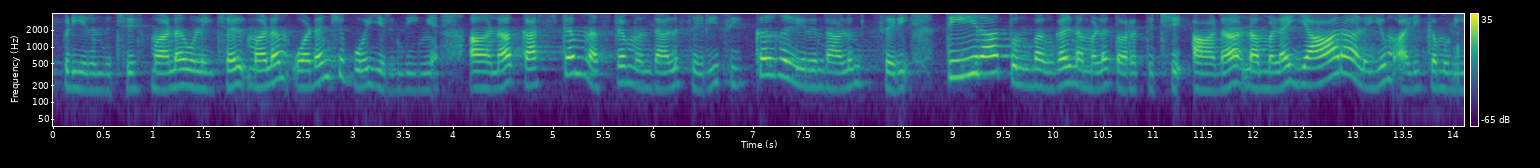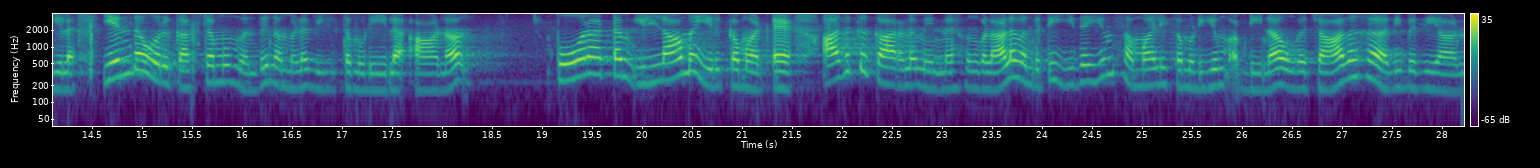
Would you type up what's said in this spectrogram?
எப்படி இருந்துச்சு? மன உளைச்சல் மனம் உடஞ்சி போய் இருந்தீங்க. ஆனால் கஷ்டம் நஷ்டம் வந்தாலும் சரி சிக்கல்கள் இருந்தாலும் சரி தீரா துன்பங்கள் நம்மளை துரத்துச்சு. ஆனால் நம்மளை யாராலையும் அழிக்க முடியல. எந்த ஒரு கஷ்டமும் வந்து நம்மளை வீழ்த்த முடியல. ஆனால் போராட்டம் இல்லாமல் இருக்க மாட்டேன். அதுக்கு காரணம் என்ன? உங்களால் வந்துட்டு இதையும் சமாளிக்க முடியும் அப்படின்னா உங்கள் ஜாதக அதிபதியான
